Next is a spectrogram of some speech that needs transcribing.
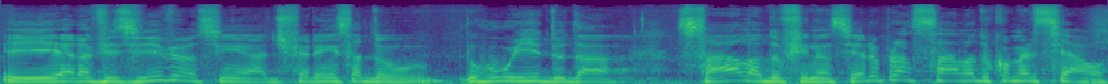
e era visível assim a diferença do, do ruído da sala do financeiro para a sala do comercial.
